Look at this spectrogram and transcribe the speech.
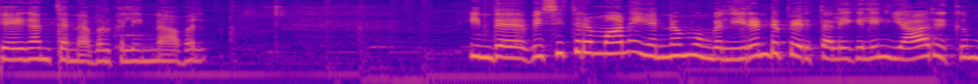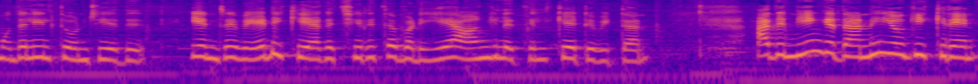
ஜெயகாந்தன் அவர்களின் நாவல். இந்த விசித்திரமான எண்ணம் உங்கள் இரண்டு பேர் தலைகளில் யாருக்கு முதலில் தோன்றியது? என்று வேடிக்கையாக சிரித்தபடியே ஆங்கிலத்தில் கேட்டுவிட்டான். அது நீங்க தானே யோகிக்கிறேன்.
